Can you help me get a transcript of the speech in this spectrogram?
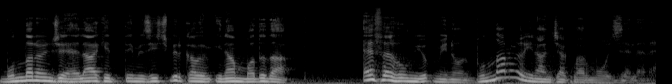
bundan önce helak ettiğimiz hiçbir kavim inanmadı da efehum yu'minun. Bunlar mı inanacaklar mucizelere?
